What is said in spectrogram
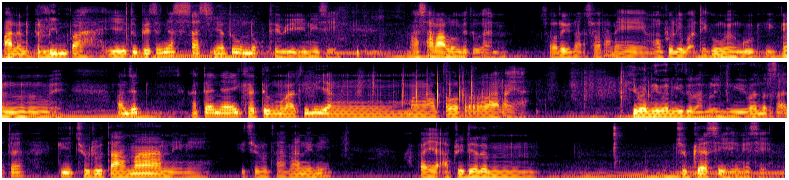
panen berlimpah. Ya itu biasanya sajinya tuh untuk dewi ini sih masa lalu gitu kan. Sorry nak suarane mobil pak diku ganggu ganggu lanjut ada nyai gadung melati ini yang mengatur apa ya hewan-hewan gitulah melindungi hewan. Terus ada ki juru taman ini ki juru taman ini apa ya abdi dalam juga sih ini sih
